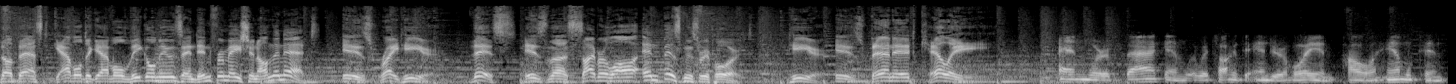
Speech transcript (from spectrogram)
The best gavel to gavel legal news and information on the net is right here. This is the Cyberlaw and Business Report. Here is Bennett Kelley. And we're back, and we're talking to Andrea Hoy and Paula Hamilton.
